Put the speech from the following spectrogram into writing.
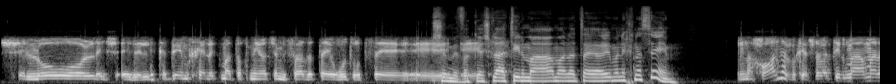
שלא לקדם חלק מהתוכניות שמשרד התיירות רוצה... אה, שמבקש אה, להטיל מע"מ על התיירים הנכנסים. נכון, מבקש להטיל מע"מ על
